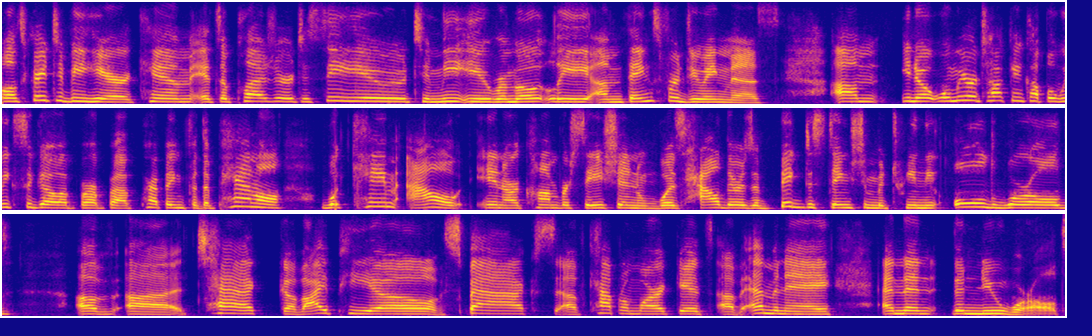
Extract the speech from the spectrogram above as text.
Well, it's great to be here, Kim. It's a pleasure to see you, to meet you remotely. Um, thanks for doing this. Um, you know, when we were talking a couple weeks ago about, prepping for the panel, what came out in our conversation was how there's a big distinction between the old world of uh, tech, of IPO, of SPACs, of capital markets, of M&A, and then the new world.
